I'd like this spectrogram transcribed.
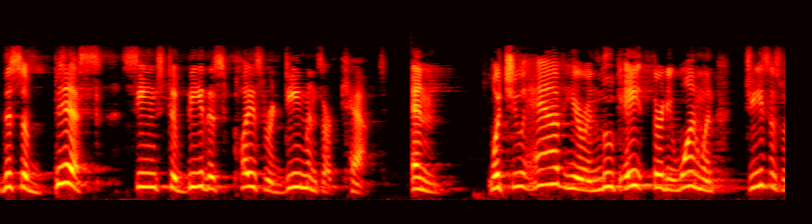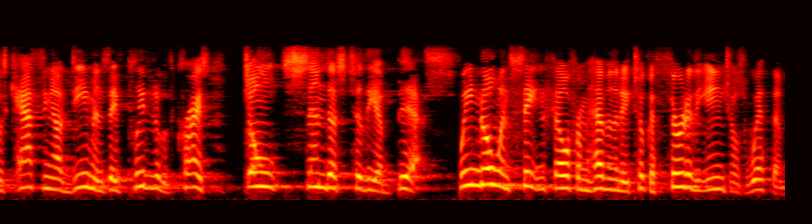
This abyss seems to be this place where demons are kept. And what you have here in Luke 8:31 when Jesus was casting out demons, they pleaded with Christ, don't send us to the abyss. We know when Satan fell from heaven that he took a third of the angels with him.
